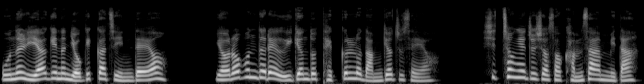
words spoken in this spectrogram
오늘 이야기는 여기까지인데요. 여러분들의 의견도 댓글로 남겨주세요. 시청해주셔서 감사합니다.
